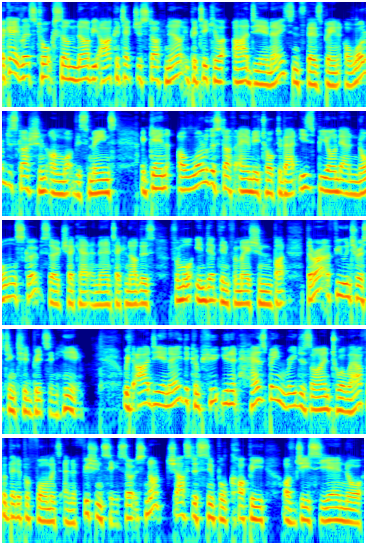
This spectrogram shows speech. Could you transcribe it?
Okay, let's talk some Navi architecture stuff now, in particular RDNA, since there's been a lot of discussion on what this means. Again, a lot of the stuff AMD talked about is beyond our normal scope, so check out AnandTech and others for more in-depth information, but there are a few interesting tidbits in here. With RDNA, the compute unit has been redesigned to allow for better performance and efficiency, so it's not just a simple copy of GCN or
